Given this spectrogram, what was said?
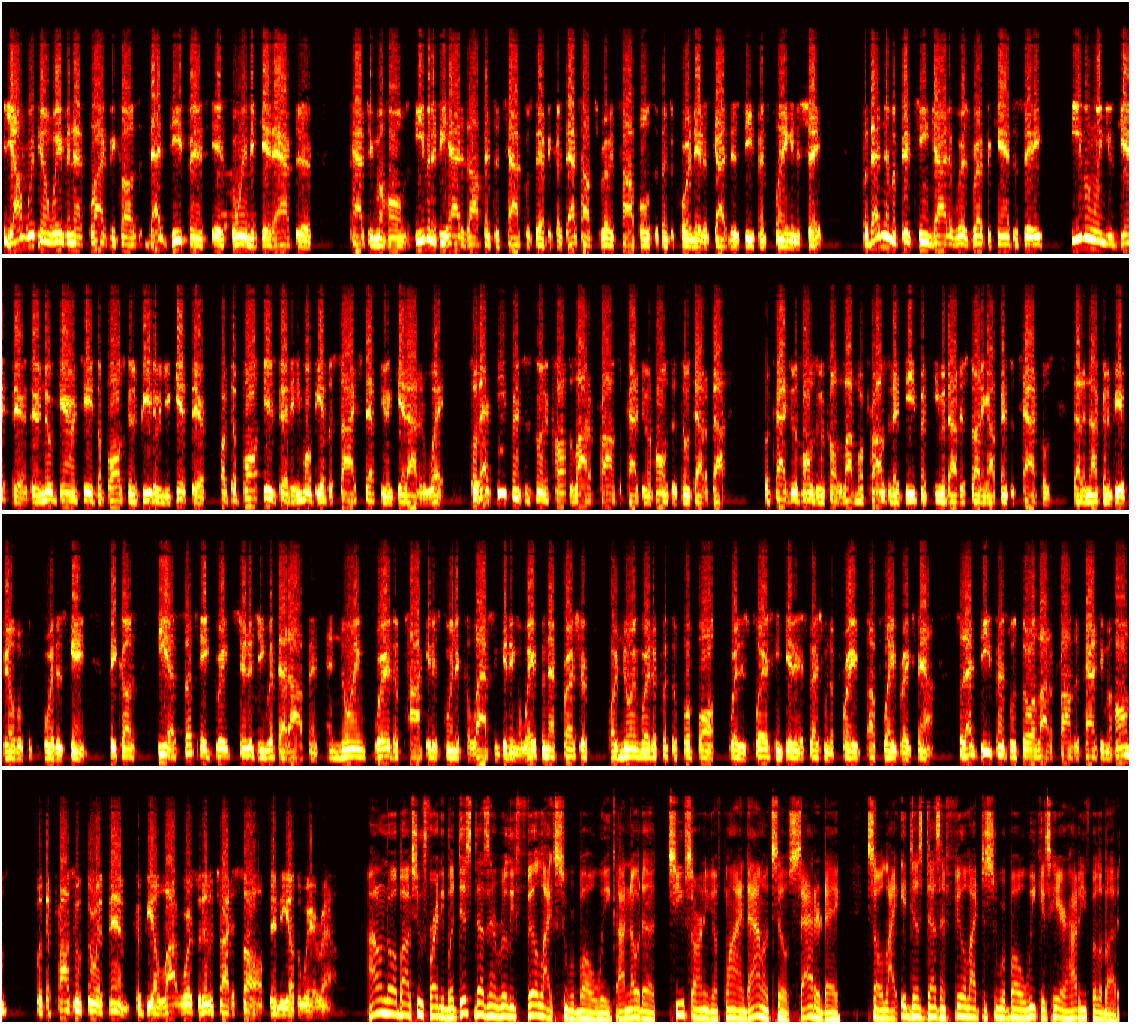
Yeah, I'm with you on waving that flag because that defense is going to get after Patrick Mahomes, even if he had his offensive tackles there, because that's how terrific Todd Bowles, defensive coordinator, has gotten his defense playing into shape. But that number 15 guy that wears red for Kansas City, even when you get there, there are no guarantees the ball's going to be there when you get there. Or if the ball is there, that he won't be able to sidestep you and get out of the way. So that defense is going to cause a lot of problems for Patrick Mahomes. There's no doubt about it. But Patrick Mahomes is going to cause a lot more problems with that defense, even without his starting offensive tackles that are not going to be available for, for this game because he has such a great synergy with that offense and knowing where the pocket is going to collapse and getting away from that pressure or knowing where to put the football where his players can get it, especially when the play, uh, play breaks down. So that defense will throw a lot of problems at Patrick Mahomes, but the problems he'll throw at them could be a lot worse for them to try to solve than the other way around. I don't know about you, Freddie, but this doesn't really feel like Super Bowl week. I know the Chiefs aren't even flying down until Saturday. So, like, it just doesn't feel like the Super Bowl week is here. How do you feel about it?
